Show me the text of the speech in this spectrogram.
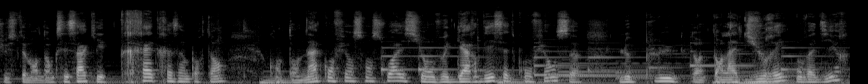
justement. Donc c'est ça qui est très très important quand on a confiance en soi et si on veut garder cette confiance le plus dans, la durée, on va dire,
